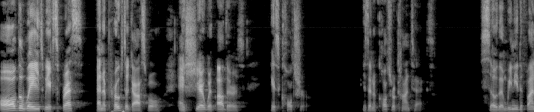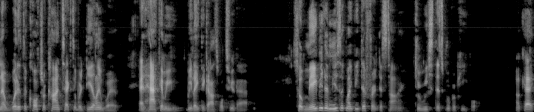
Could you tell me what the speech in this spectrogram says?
all the ways we express and approach the gospel and share with others is culture, is in a cultural context. So then we need to find out what is the cultural context that we're dealing with and how can we relate the gospel to that. So maybe the music might be different this time to reach this group of people. Okay?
